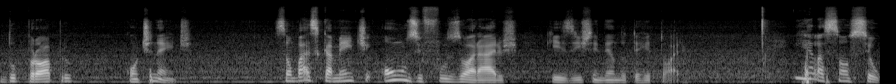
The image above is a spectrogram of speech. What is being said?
do próprio continente. São basicamente 11 fusos horários que existem dentro do território. Em relação ao seu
